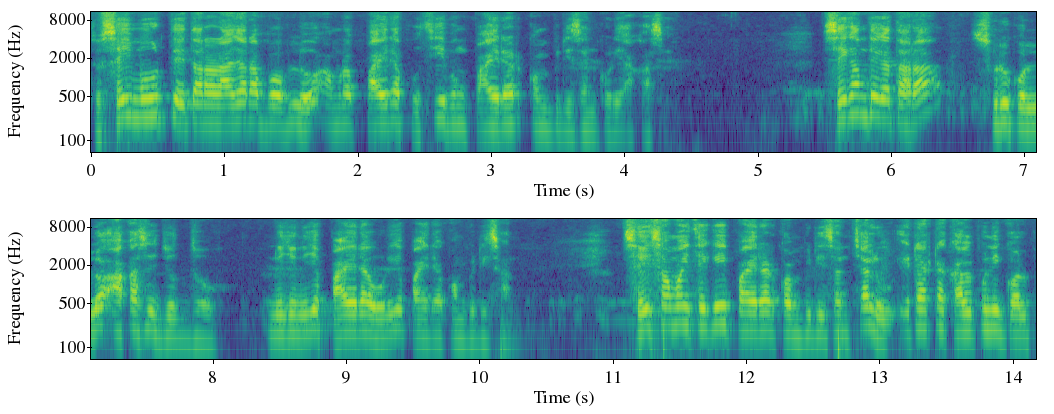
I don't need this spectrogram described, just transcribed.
তো সেই মুহূর্তে তারা রাজারা ভাবলো আমরা পায়রা পুষি এবং পায়রার কম্পিটিশন করি আকাশে। সেখান থেকে তারা শুরু করল আকাশে যুদ্ধ। নিজে নিজে পায়রা উড়িয়ে পায়রা কম্পিটিশন সেই সময় থেকেই পায়রার কম্পিটিশন চালু। এটা একটা কাল্পনিক গল্প।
